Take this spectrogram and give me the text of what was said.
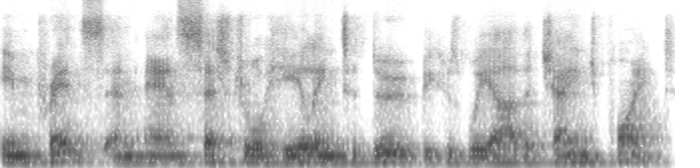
imprints and ancestral healing to do because we are the change point.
